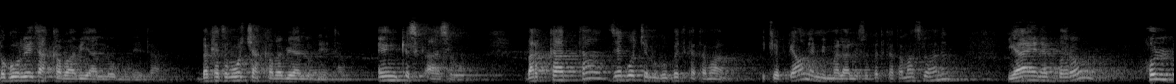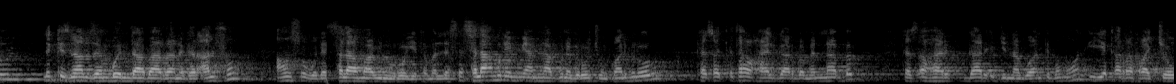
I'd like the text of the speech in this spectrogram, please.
በጎረቤት አካባቢ ያለው ሁኔታ፣ በከተሞች አካባቢ ያለው ሁኔታ እንቅስቃሴው በርካታ ዜጎች የሚገቡበት ከተማ ነው። ኢትዮጵያውን የሚመላለሱበት ከተማ ስለሆነ ያ የነበረው ሁሉን ልክ ዝናብ ዘንቦ እንዳባራ ነገር አልፎ አሁን ሰው ወደ ሰላማዊ ኑሮ እየተመለሰ ሰላሙን የሚያናጉ ነገሮች እንኳን ቢኖሩ ከጸጥታው ኃይል ጋር በመናበብ ከጸሀር ጋር እጅና ጓንት በመሆን እየቀረፋቸው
